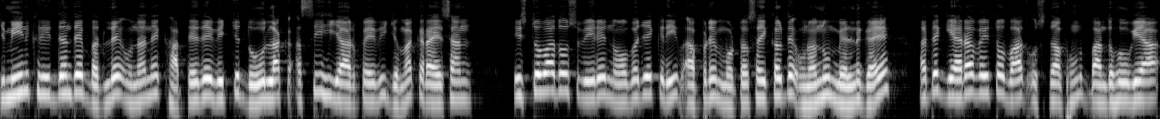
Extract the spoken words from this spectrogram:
ਜ਼ਮੀਨ ਖਰੀਦਣ ਦੇ ਬਦਲੇ ਉਹਨਾਂ ਨੇ ਖਾਤੇ ਦੇ ਵਿੱਚ 280000 ਰੁਪਏ ਵੀ ਜਮ੍ਹਾਂ ਕਰਾਏ ਸਨ। ਇਸ ਤੋਂ ਬਾਅਦ ਉਹ ਸਵੇਰੇ 9 ਵਜੇ ਕਰੀਬ ਆਪਣੇ ਮੋਟਰਸਾਈਕਲ ਤੇ ਉਹਨਾਂ ਨੂੰ ਮਿਲਣ ਗਏ ਅਤੇ 11 ਵਜੇ ਤੋਂ ਬਾਅਦ ਉਸ ਦਾ ਫੋਨ ਬੰਦ ਹੋ ਗਿਆ।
